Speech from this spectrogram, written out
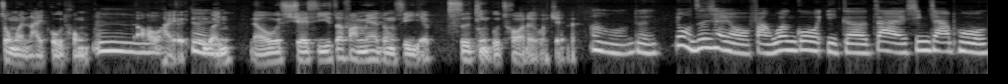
中文来沟通，嗯，然后还有英文，然后学习这方面的东西也是挺不错的，我觉得。嗯，对，因为我之前有访问过一个在新加坡。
